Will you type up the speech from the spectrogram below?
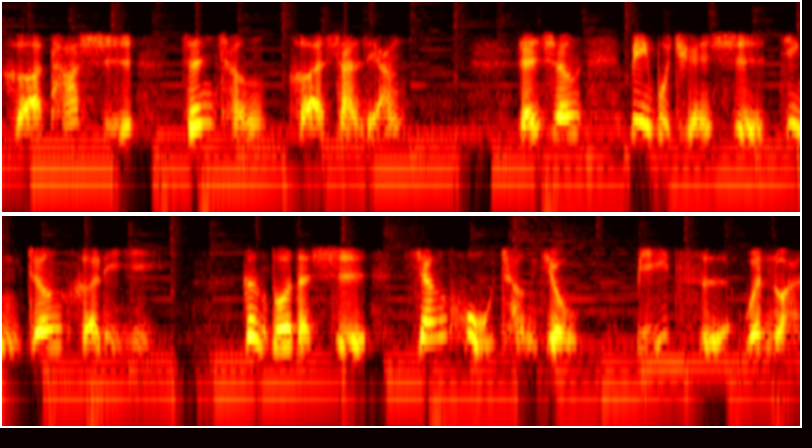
和踏实、真诚和善良。人生并不全是竞争和利益，更多的是相互成就、彼此温暖。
